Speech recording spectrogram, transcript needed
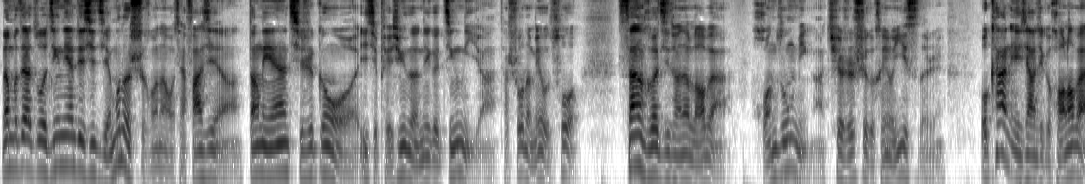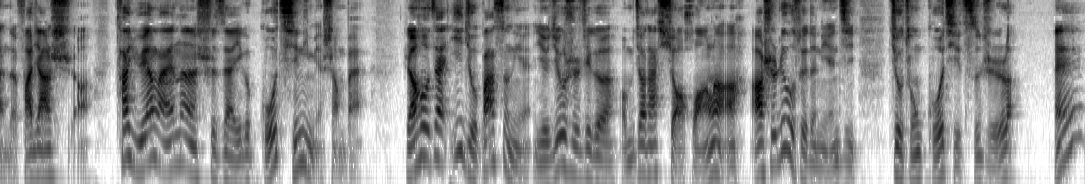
那么在做今天这期节目的时候呢，我才发现啊，当年其实跟我一起培训的那个经理啊，他说的没有错，三河集团的老板。黄宗敏啊，确实是个很有意思的人。我看了一下这个黄老板的发家史啊，他原来呢是在一个国企里面上班，然后在一九八四年，也就是这个我们叫他小黄了啊，二十六岁的年纪就从国企辞职了，哎，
